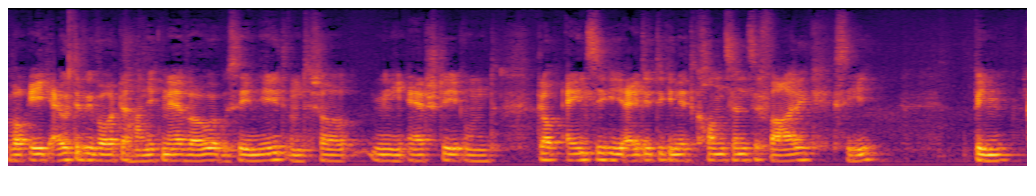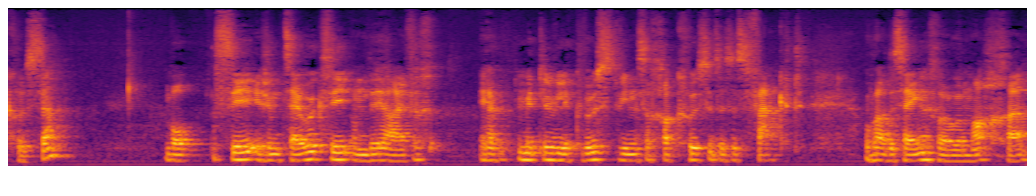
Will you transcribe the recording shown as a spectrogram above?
als ich älter geworden habe ich mehr wollen und sie nicht. Und war schon meine erste und glaube einzige eindeutige Nicht-Konsenserfahrung beim Küssen. Wo sie ist im Zellen war und ich habe einfach ich habe mittlerweile gewusst, wie man sich küssen kann, dass es Fakt und habe das eigentlich machen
